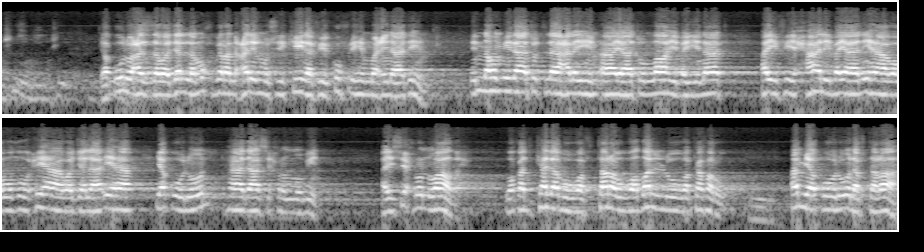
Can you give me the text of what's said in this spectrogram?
وسلم. يقول عز وجل مخبرا عن المشركين في كفرهم وعنادهم إنهم إذا تتلى عليهم آيات الله بينات أي في حال بيانها ووضوحها وجلائها يقولون هذا سحر مبين. أي سحر واضح. وقد كذبوا وافتروا وضلوا وكفروا. أم يقولون افتراه؟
